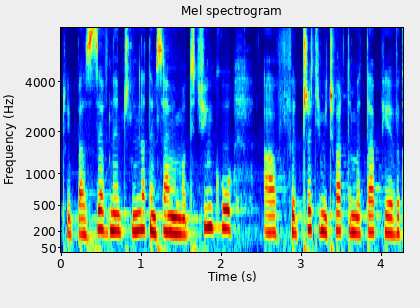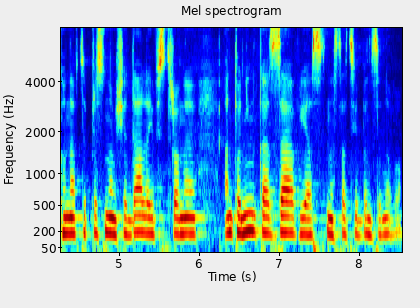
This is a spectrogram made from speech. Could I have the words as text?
czyli pas zewnętrzny na tym samym odcinku, a w trzecim i czwartym etapie wykonawcy przesuną się dalej w stronę Antoninka za wjazd na stację benzynową.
